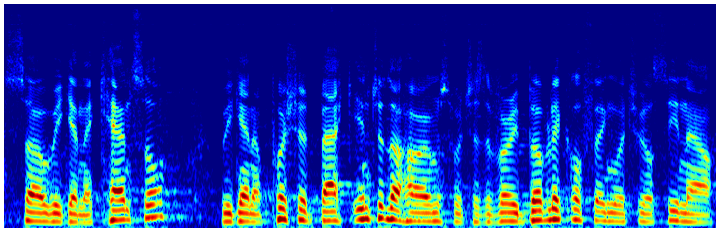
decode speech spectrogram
so we're going to cancel. We're going to push it back into the homes, which is a very biblical thing, which we'll see now.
